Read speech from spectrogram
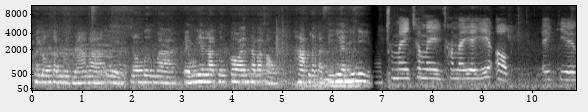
เพิ่นลงกำหนดนะว่าเออลองเบิ่งว่าไปโรงเรียนรัฐเบิ่งก่อนถ้าว่าเขาฮับแล้วก็สิเรียนอยู่นี่ ทำไมทำไมทำไมยายยี่ออกไอเกม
